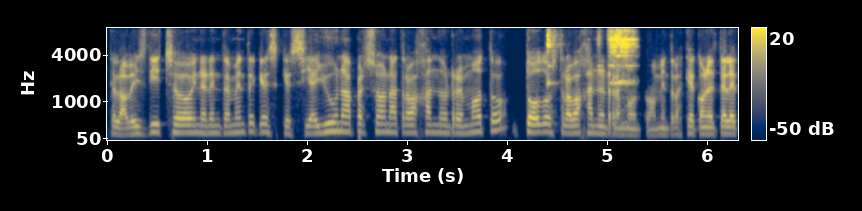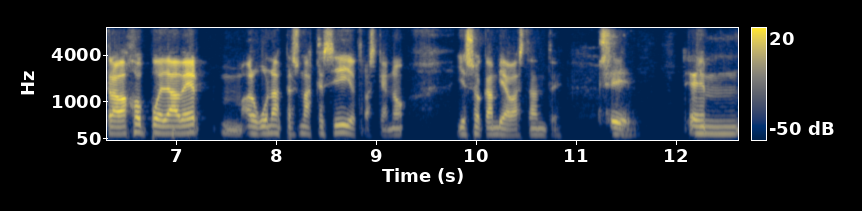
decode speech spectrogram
que lo habéis dicho inherentemente, que es que si hay una persona trabajando en remoto, todos trabajan en remoto, mientras que con el teletrabajo puede haber mm, algunas personas que sí y otras que no. Y eso cambia bastante. Sí. Em,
